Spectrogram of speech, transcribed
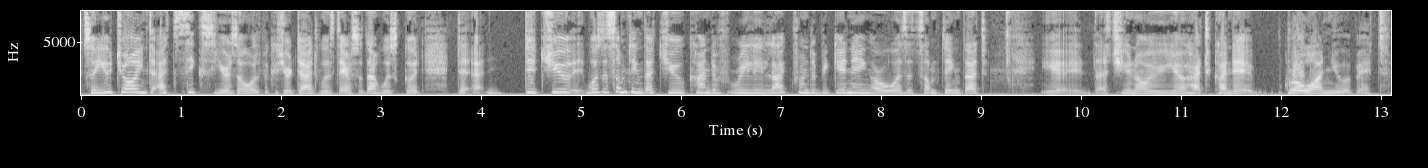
So you joined at six years old because your dad was there, so that was good. D- uh, did you? Was it something that you kind of really liked from the beginning, or was it something that yeah, that you know you had to kind of grow on you a bit?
